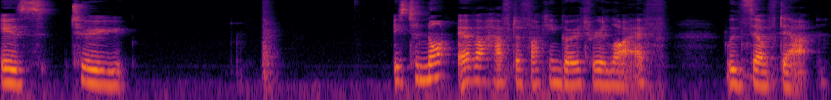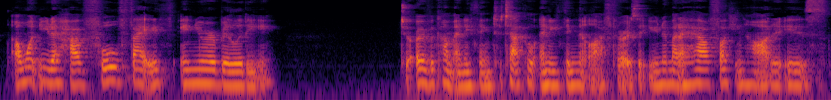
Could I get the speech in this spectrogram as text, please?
is to is to not ever have to fucking go through life with self-doubt. I want you to have full faith in your ability to overcome anything, to tackle anything that life throws at you, no matter how fucking hard it is.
